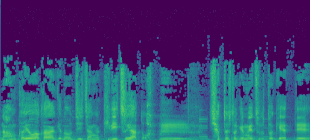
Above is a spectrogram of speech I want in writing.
なんかようわからんけどじいちゃんが規律やと。うん。シャッとしとけ目つぶっとけって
